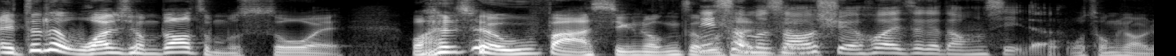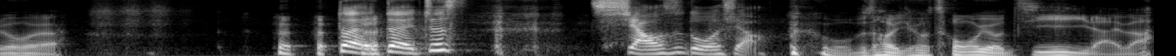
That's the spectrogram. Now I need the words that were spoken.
哎、欸，真的完全不知道怎么说，哎，完全无法形容怎么。你什么时候学会这个东西的？我从小就会啊。对对，就是小是多小？我不知道，有从我有记忆以来吧。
